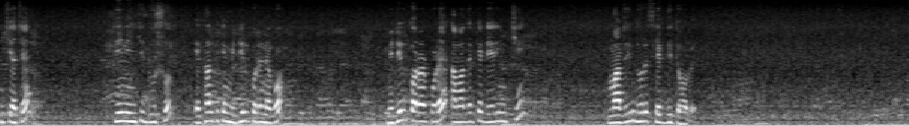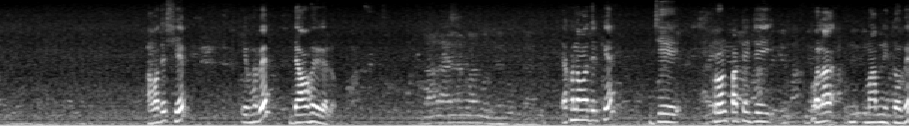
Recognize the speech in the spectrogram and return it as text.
ইঞ্চি আছে। তিন ইঞ্চি দুশো এখান থেকে মিডিল করে নেব। মিডিল করার পরে আমাদেরকে দেড় ইঞ্চি মার্জিন ধরে শেপ দিতে হবে। আমাদের শেপ এভাবে দেওয়া হয়ে গেল। এখন আমাদেরকে যে ফ্রন্ট পার্টের যে গলা মাপ নিতে হবে,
